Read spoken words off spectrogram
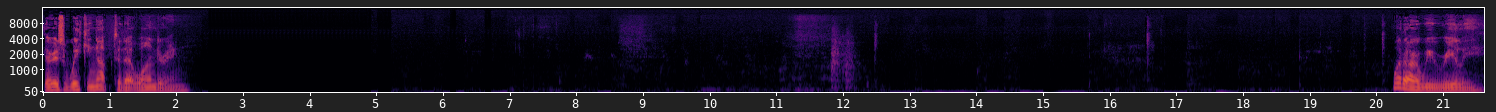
there is waking up to that wandering. What are we really?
